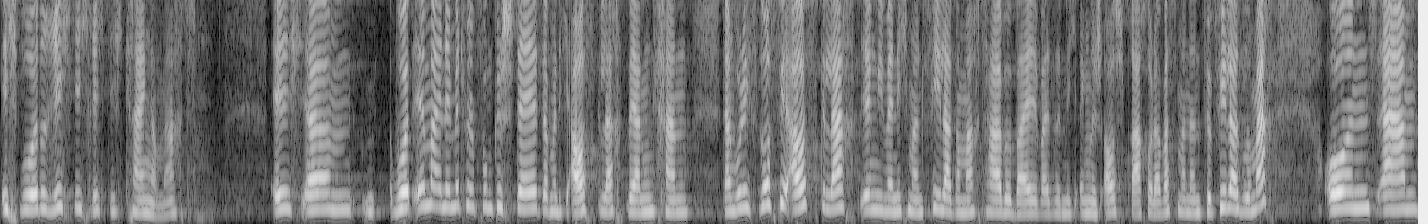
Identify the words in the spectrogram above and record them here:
ich wurde richtig, richtig klein gemacht. Ich ähm, wurde immer in den Mittelpunkt gestellt, damit ich ausgelacht werden kann. Dann wurde ich so viel ausgelacht, irgendwie, wenn ich mal einen Fehler gemacht habe bei, weiß ich nicht, Englisch Aussprache oder was man dann für Fehler so macht. Und ähm,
